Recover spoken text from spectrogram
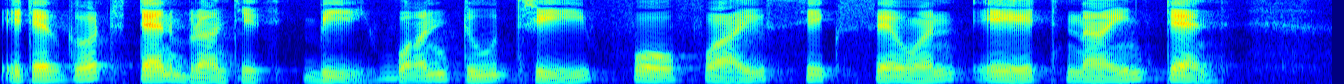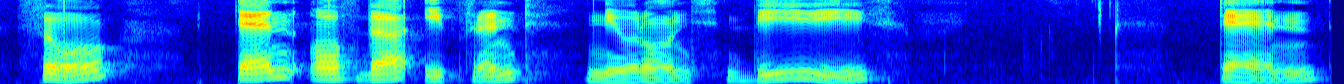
It has got 10 branches B 1, 2, 3, 4, 5, 6, 7, 8, 9, 10. So 10 of the efferent neurons. These 10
